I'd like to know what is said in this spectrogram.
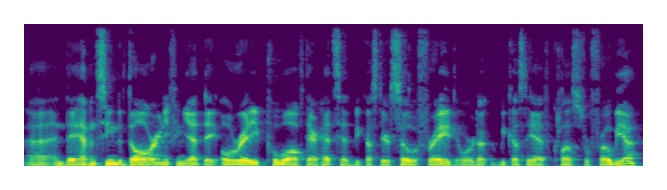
uh, and they haven't seen the doll or anything yet. They already pull off their headset because they're so afraid, or because they have claustrophobia.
